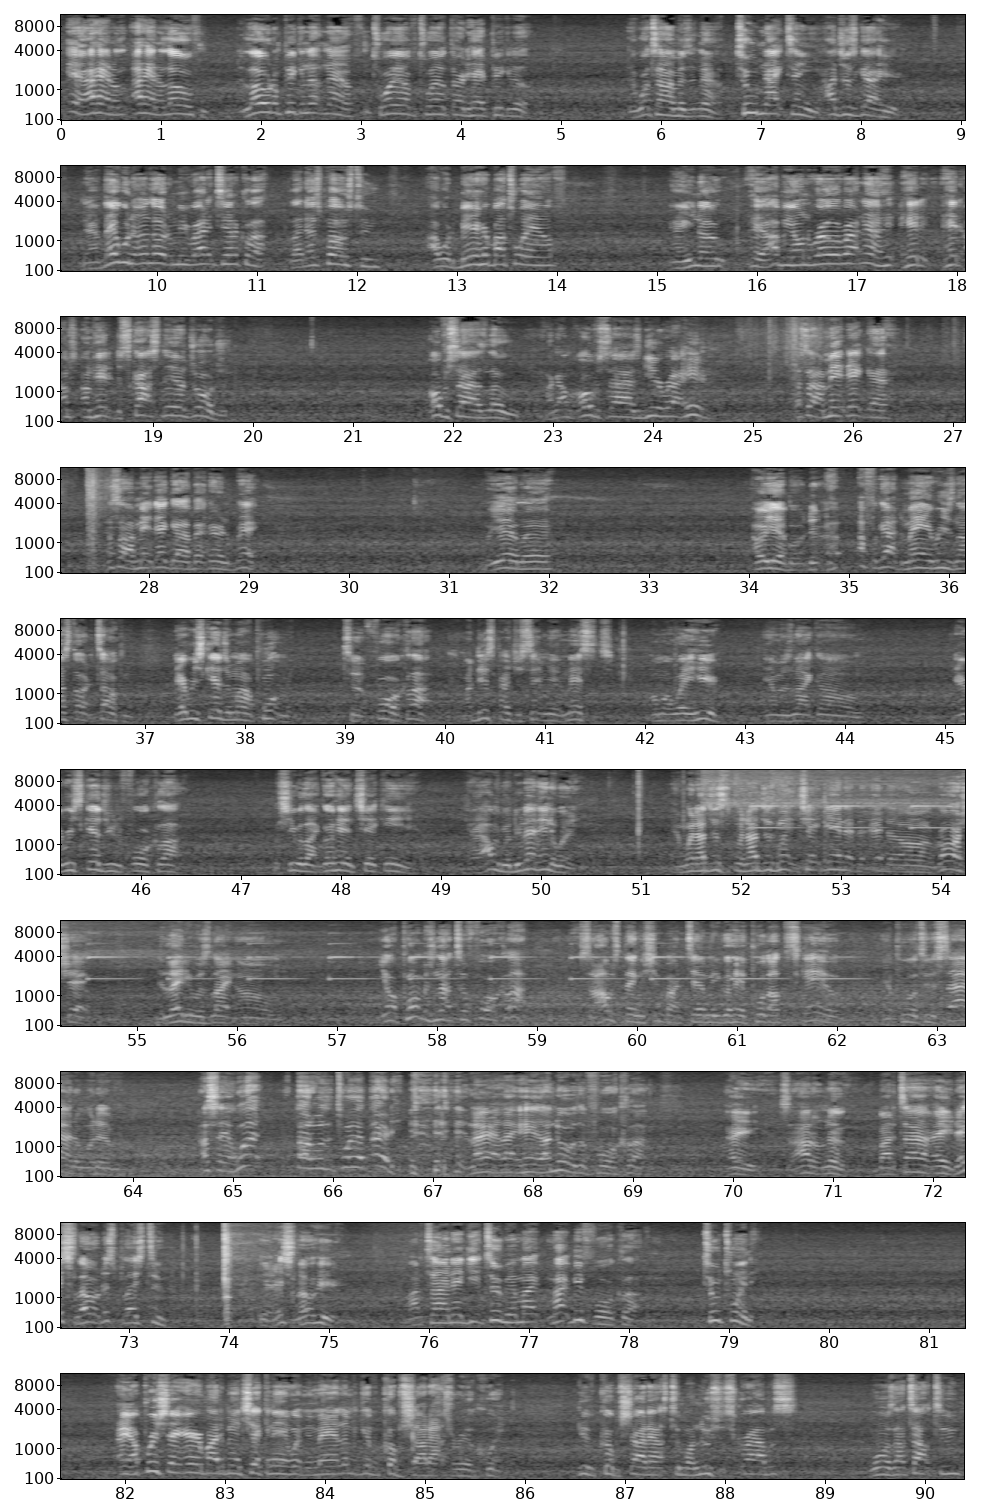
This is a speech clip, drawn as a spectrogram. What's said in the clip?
yeah, I had a I had a load from the load I'm picking up now from 12 to 12:30 had to pick it up. And what time is it now? 2:19. I just got here. Now, if they would have unloaded me right at 10 o'clock, like they're supposed to, I would have been here by 12. And you know, hell, I'll be on the road right now, headed, headed, I'm, I'm headed to Scottsdale, Georgia. Oversized load. I got my oversized gear right here. That's how I met that guy. That's how I met that guy back there in the back. But yeah, man. Oh yeah, but the, I forgot the main reason I started talking. They rescheduled my appointment to four o'clock. My dispatcher sent me a message on my way here and was like, um, they rescheduled to four o'clock. But she was like, go ahead and check in. Yeah, I was gonna do that anyway. And when I just when I just went and checked in at the at the uh, guard shack, the lady was like, um, your appointment's not till four o'clock. So I was thinking she was about to tell me to go ahead and pull out the scale and pull to the side or whatever. I said, what? I thought it was at 12.30. like, like, hey, I knew it was at 4 o'clock. Hey, so I don't know. By the time, hey, they slow this place too. Yeah, they slow here. By the time they get to me, it might might be 4 o'clock. 2.20. Hey, I appreciate everybody being checking in with me, man. Let me give a couple shout outs real quick. Give a couple shout outs to my new subscribers. Ones I talked to.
